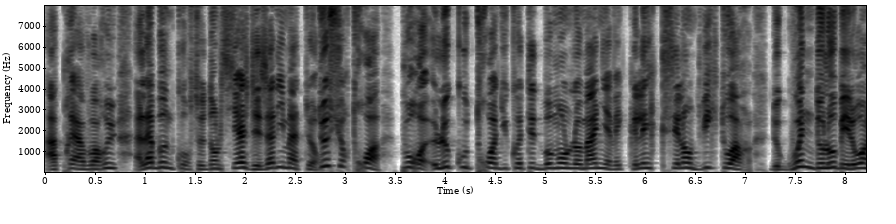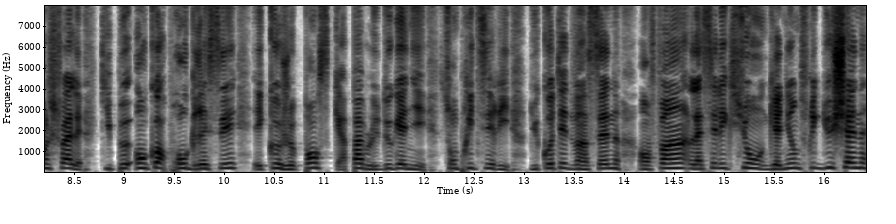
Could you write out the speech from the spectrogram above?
après avoir eu à la bonne course dans le siège des animateurs. 2 sur 3 pour le coup de 3 du côté de Beaumont-de-Lomagne avec l'excellente victoire de Gwendolo Bello, un cheval qui peut encore progresser et que je pense capable de gagner son prix de du côté de Vincennes. Enfin, la sélection gagnante Fric du Chêne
